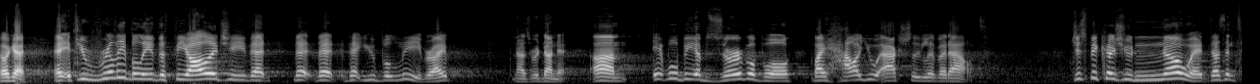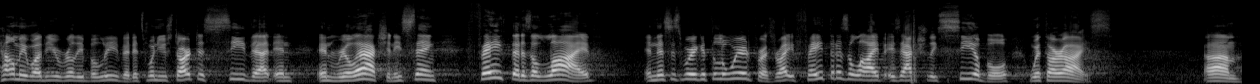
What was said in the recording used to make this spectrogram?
Okay. If you really believe the theology that, that, that, that you believe, right? That's redundant. Um, it will be observable by how you actually live it out. Just because you know it doesn't tell me whether you really believe it. It's when you start to see that in, in real action. He's saying faith that is alive and this is where it gets a little weird for us, right? Faith that is alive is actually seeable with our eyes. Um,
